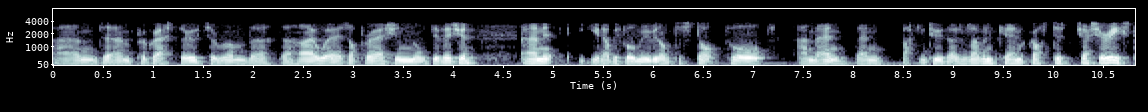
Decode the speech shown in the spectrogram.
and um, progressed through to run the the highways operational division, and you know before moving on to Stockport. And then, then back in 2011, came across to Cheshire East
